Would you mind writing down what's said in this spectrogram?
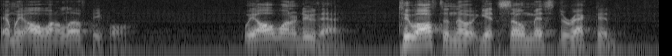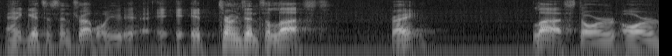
and we all want to love people. We all want to do that. Too often, though, it gets so misdirected and it gets us in trouble. You, it, it, it, turns into lust, right? Lust or, or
